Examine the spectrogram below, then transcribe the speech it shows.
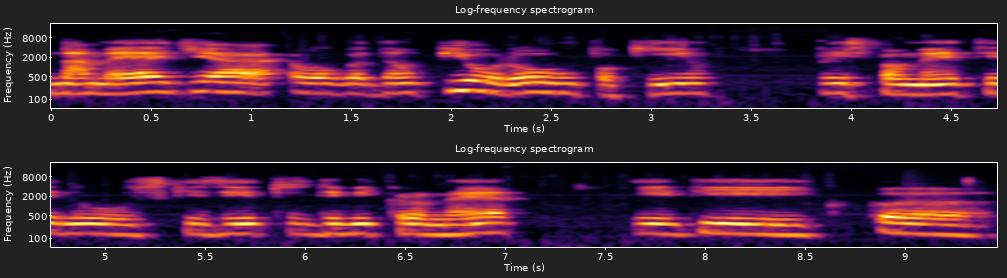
na média, o algodão piorou um pouquinho, principalmente nos quesitos de microner e de uh,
